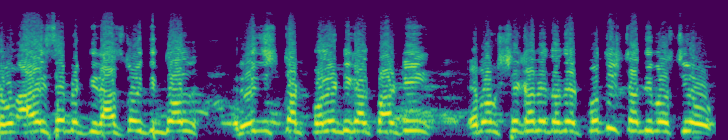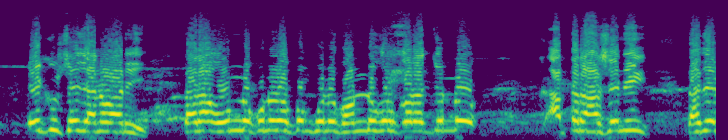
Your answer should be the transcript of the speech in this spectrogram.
এবং আইএসএফ একটি রাজনৈতিক দল রেজিস্টার্ড পলিটিক্যাল পার্টি এবং সেখানে তাদের প্রতিষ্ঠা দিবস ছিল একুশে জানুয়ারি। তারা অন্য কোনো রকম কোনো গন্ডগোল করার জন্য তারা আসেনি। তাদের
